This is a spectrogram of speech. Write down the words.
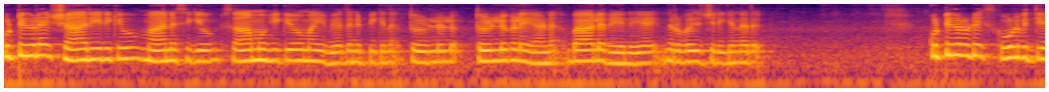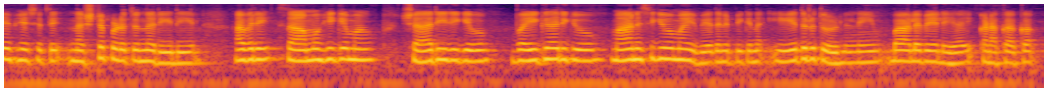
കുട്ടികളെ ശാരീരികവും മാനസികവും സാമൂഹികവുമായി വേദനിപ്പിക്കുന്ന തൊഴിലു തൊഴിലുകളെയാണ് ബാലവേലയായി നിർവചിച്ചിരിക്കുന്നത്. കുട്ടികളുടെ സ്കൂൾ വിദ്യാഭ്യാസത്തെ നഷ്ടപ്പെടുത്തുന്ന രീതിയിൽ അവരെ സാമൂഹികവും ശാരീരികവും വൈകാരികവും മാനസികവുമായി വേദനിപ്പിക്കുന്ന ഏതൊരു തൊഴിലിനെയും ബാലവേലയായി കണക്കാക്കാം.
